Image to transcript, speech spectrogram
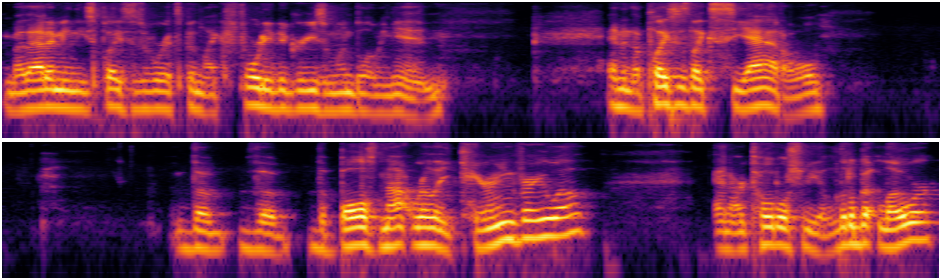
and by that I mean these places where it's been like 40 degrees and wind blowing in, and in the places like Seattle, the the the ball's not really carrying very well, and our total should be a little bit lower.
